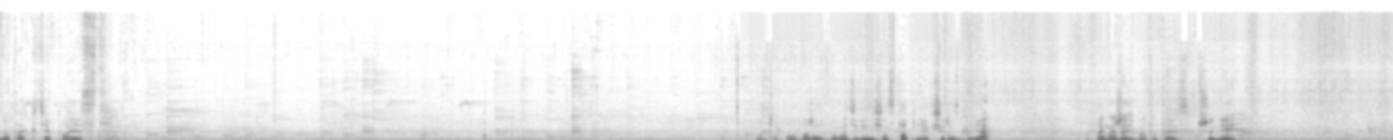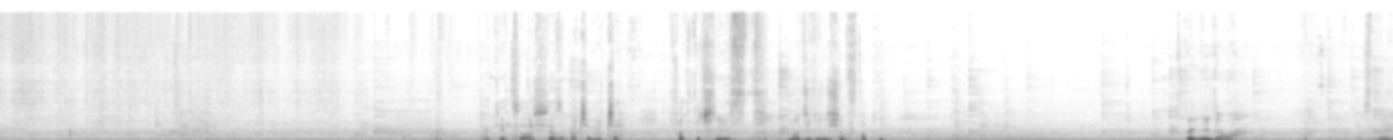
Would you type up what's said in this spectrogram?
No tak, ciepło jest. No, trzeba uważać, bo ma 90 stopni, jak się rozbuja. Fajna rzeźba tutaj jest przy niej. Takie coś. Zobaczymy, czy faktycznie jest, ma 90 stopni. Z tej nie działa. Z tej?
